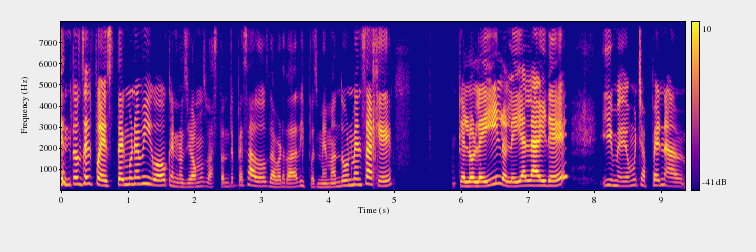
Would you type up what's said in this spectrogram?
Entonces, pues tengo un amigo que nos llevamos bastante pesados, la verdad, y pues me mandó un mensaje que lo leí, lo leí al aire y me dio mucha pena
